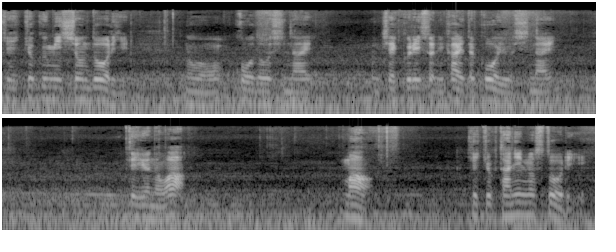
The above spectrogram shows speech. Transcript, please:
結局ミッション通りの行動をしない。チェックリストに書いた行為をしない。っていうのはまあ結局他人のストーリー。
